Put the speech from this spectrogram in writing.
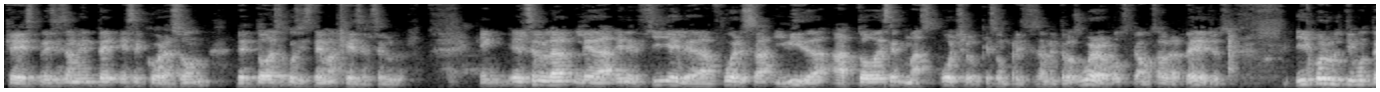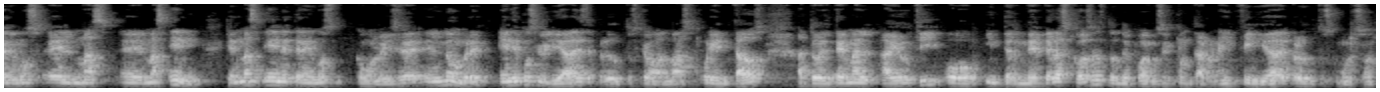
que es precisamente ese corazón de todo ese ecosistema que es el celular. El celular le da energía y le da fuerza y vida a todo ese más 8, que son precisamente los wearables, que vamos a hablar de ellos, y por último tenemos el más, eh, más N, que en más N tenemos, como lo dice el nombre, N posibilidades de productos que van más orientados a todo el tema del IoT o Internet de las Cosas, donde podemos encontrar una infinidad de productos como son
